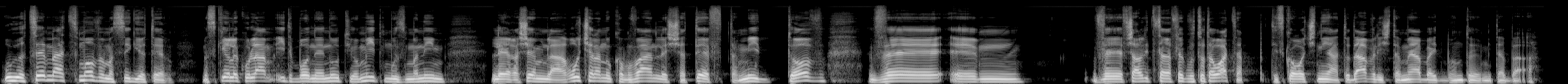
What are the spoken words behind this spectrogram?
הוא יוצא מעצמו ומשיג יותר. מזכיר לכולם, התבוננות יומית, מוזמנים להירשם לערוץ שלנו, כמובן לשתף תמיד טוב, ו... אמ, ואפשר להצטרף לקבוצות הוואטסאפ. תזכורת שנייה, תודה ולהשתמע בהתבוננות היומית הבאה.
